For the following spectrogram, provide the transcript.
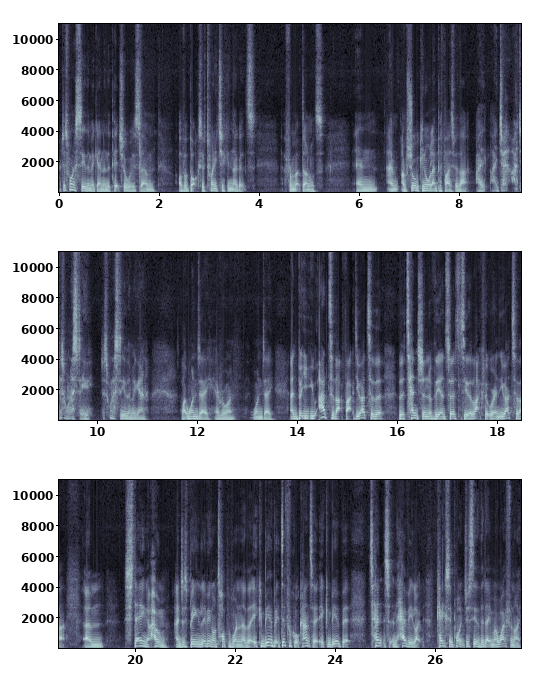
i just want to see them again and the picture was um, of a box of 20 chicken nuggets from mcdonald's and I'm, I'm, sure we can all empathize with that. I, I just, I just want to see, just want to see them again. Like one day, everyone, one day. And but you, you, add to that fact, you add to the the tension of the uncertainty, the lack that we're in. You add to that. Um, staying at home and just being living on top of one another it can be a bit difficult can't it? It can be a bit tense and heavy. Like case in point just the other day my wife and i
